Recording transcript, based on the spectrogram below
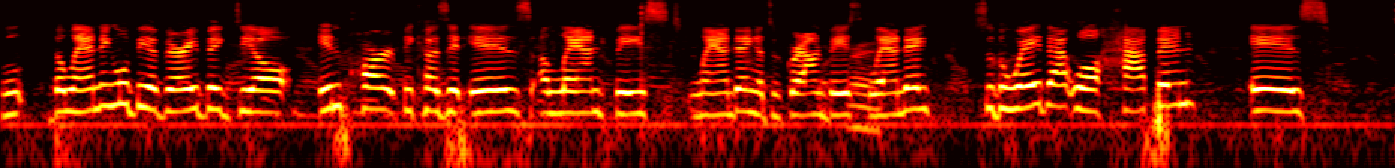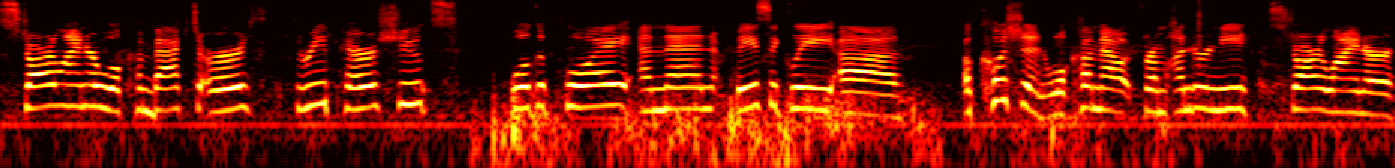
The landing will be a very big deal, in part because it is a land based landing, it's a ground based Right. landing. So, the way that will happen is Starliner will come back to Earth, three parachutes will deploy, and then basically uh, a cushion will come out from underneath Starliner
